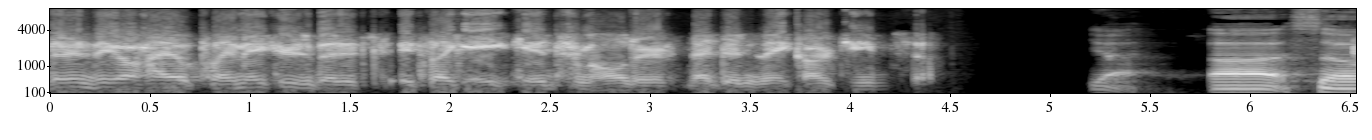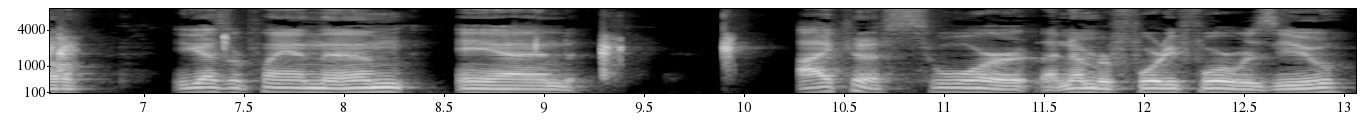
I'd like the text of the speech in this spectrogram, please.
they're the Ohio Playmakers, but it's it's like eight kids from Alder that didn't make our team. So Yeah. Uh, so you guys were playing them, and I could have swore that number forty-four was you.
